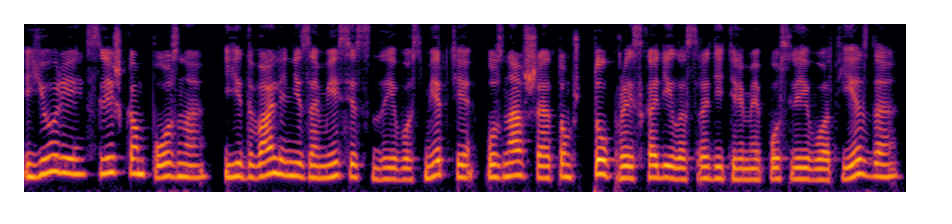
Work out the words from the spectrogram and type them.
Юрий слишком поздно, едва ли не за месяц до его смерти, узнавший о том, что происходило с родителями после его отъезда,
